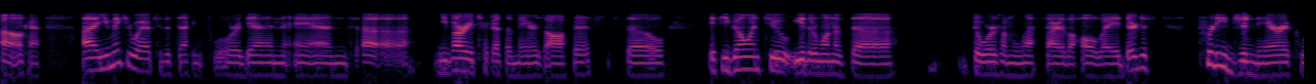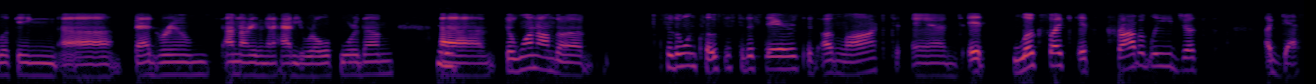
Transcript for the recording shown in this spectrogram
Oh, okay. Uh, you make your way up to the second floor again, and uh, you've already checked out the mayor's office. So if you go into either one of the doors on the left side of the hallway, they're just pretty generic looking uh, bedrooms. I'm not even going to have you roll for them. Yeah. Um, the one on the so the one closest to the stairs is unlocked, and it looks like it's probably just a guest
